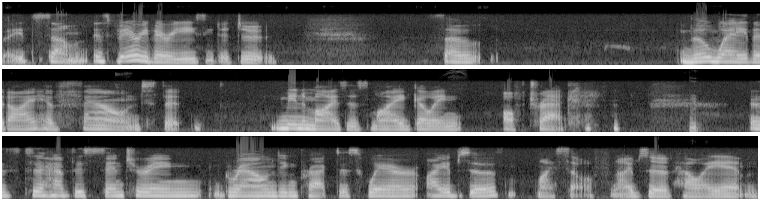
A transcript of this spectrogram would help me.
it's um, it's very very easy to do so the way that I have found that minimizes my going off track. is to have this centering, grounding practice where I observe myself and I observe how I am.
